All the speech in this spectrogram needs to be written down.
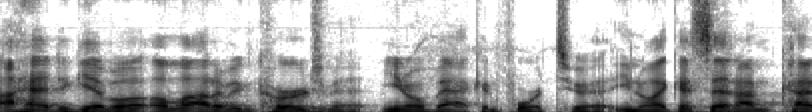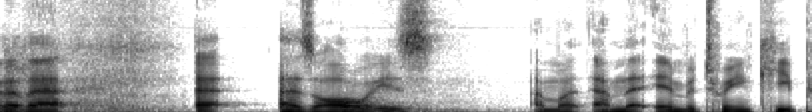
I had to give a, a lot of encouragement, you know, back and forth to it. You know, like I said, I'm kind of that. Uh, as always, I'm a, I'm that in between keep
